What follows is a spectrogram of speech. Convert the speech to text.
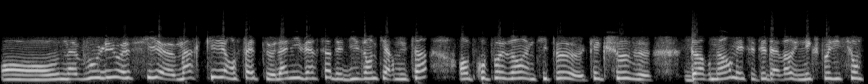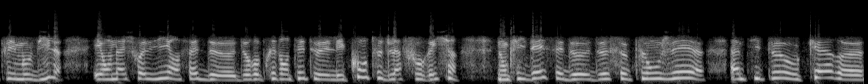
On a voulu aussi euh, marquer en fait l'anniversaire des 10 ans de Carnutin en proposant un petit peu euh, quelque chose d'hors norme et c'était d'avoir une exposition Playmobil et on a choisi en fait de, de représenter les contes de la forêt. Donc l'idée c'est de, de, se plonger euh, un petit peu au cœur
